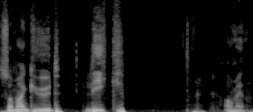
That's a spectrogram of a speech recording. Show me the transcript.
som er Gud lik. Amen.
